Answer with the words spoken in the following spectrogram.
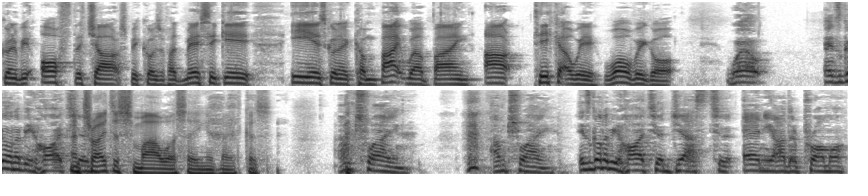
going to be off the charts because we've had Messi Gate. E is going to come back with a bang. Art, take it away. What have we got? Well, it's going to be hard to. And try to smile while saying it, mate, because. I'm trying. I'm trying. It's gonna be hard to adjust to any other promo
